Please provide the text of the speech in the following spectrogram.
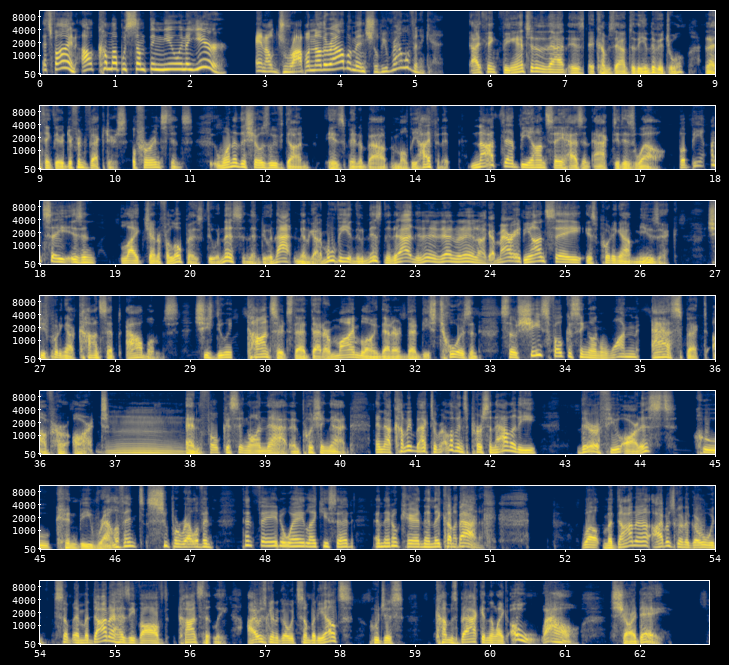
that's fine. I'll come up with something new in a year and I'll drop another album and she'll be relevant again. I think the answer to that is it comes down to the individual. And I think there are different vectors. For instance, one of the shows we've done has been about multi hyphenate. Not that Beyonce hasn't acted as well, but Beyonce isn't like Jennifer Lopez doing this and then doing that and then got a movie and doing this and that and then I got married. Beyonce is putting out music. She's putting out concept albums. She's doing concerts that that are mind blowing. That are that these tours, and so she's focusing on one aspect of her art mm. and focusing on that and pushing that. And now coming back to relevance, personality. There are a few artists who can be relevant, super relevant, then fade away, like you said, and they don't care, and then they come Madonna. back. Well, Madonna, I was going to go with some, and Madonna has evolved constantly. I was going to go with somebody else who just comes back and they're like, oh, wow, Sade.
